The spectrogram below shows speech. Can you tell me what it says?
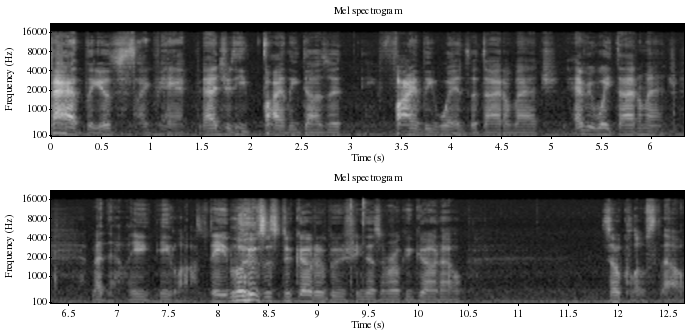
badly. It's just like man, imagine he finally does it. He finally wins the title match, heavyweight title match. But no, he, he lost. He loses to Kota Ibushi. Does a Hirooki Goto. So close though.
